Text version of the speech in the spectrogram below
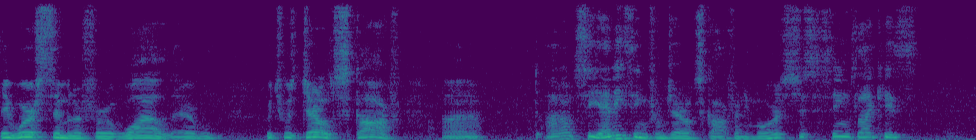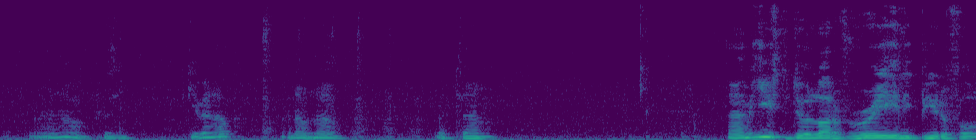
they were similar for a while there, which was Gerald Scarfe. Uh, I don't see anything from Gerald Scarfe anymore. It just seems like he's, I don't know, has he given up? I don't know. But um, um, he used to do a lot of really beautiful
